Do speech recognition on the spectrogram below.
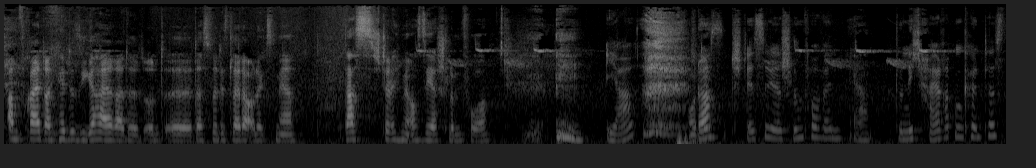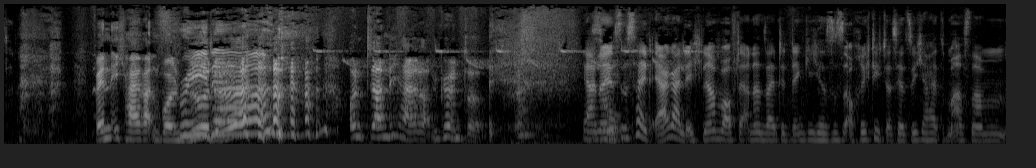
Am Freitag hätte sie geheiratet und äh, das wird jetzt leider auch nichts mehr. Das stelle ich mir auch sehr schlimm vor, Ja? oder? Stellst du dir das schlimm vor, wenn Ja. du nicht heiraten könntest? Wenn ich heiraten wollen Freedom! würde und dann nicht heiraten könnte. Ja, So. nein, es ist halt ärgerlich, ne? aber auf der anderen Seite denke ich, es ist auch richtig, dass jetzt Sicherheitsmaßnahmen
